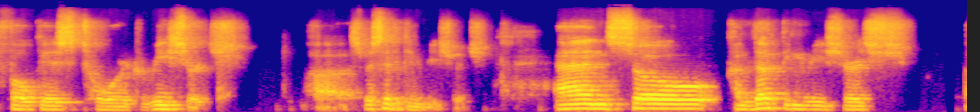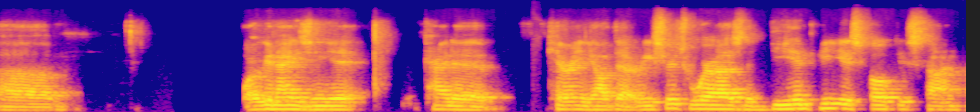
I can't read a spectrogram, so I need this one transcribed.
focused toward research, uh, specifically research. And so conducting research, uh, organizing it, kind of carrying out that research, whereas the DNP is focused on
